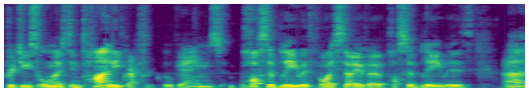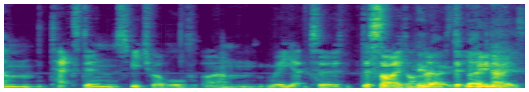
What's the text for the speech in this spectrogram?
produce almost entirely graphical games, possibly with voiceover, possibly with um, text in speech bubbles. Um, we're yet to decide on Who that. knows, but- Who knows?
